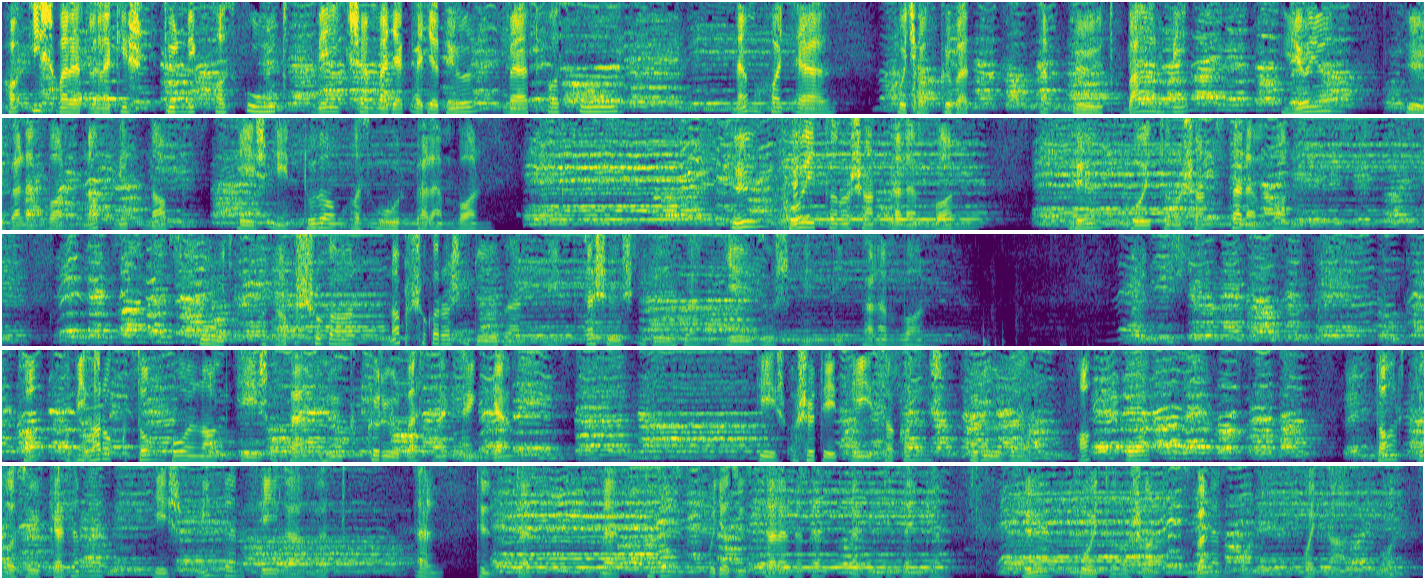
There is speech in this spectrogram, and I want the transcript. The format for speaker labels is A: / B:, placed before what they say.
A: Ha ismeretlenek is tűnik az út, mégsem megyek egyedül, mert az Úr nem hagy el, hogyha követtem őt. Bármi jöjjön, ő velem van nap mint nap, és én tudom, az Úr velem van. Ő folytonosan velem van, ő folytonosan velem van. Úgy a napsugar, napsugaras időben, mint esős időben Jézus mindig velem van. Ha a viharok tombolnak és a felhők körülvesznek engem, és a sötét éjszaka is körülvesz, akkor tartja az ő kezemet, és minden félelmet eltüntet, mert tudom, hogy az ő szeretete megőriz engem. Ő folytonosan velem van, vagy nálam van.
